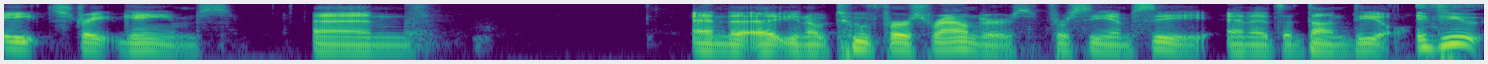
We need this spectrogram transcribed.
eight straight games, and and uh, you know two first rounders for CMC, and it's a done deal. if you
